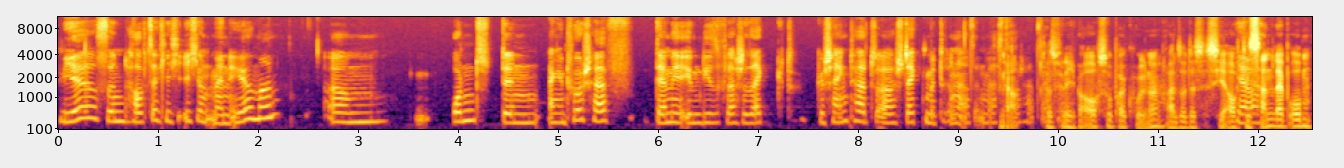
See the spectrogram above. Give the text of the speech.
Wir sind hauptsächlich ich und mein Ehemann ähm, und den Agenturchef, der mir eben diese Flasche Sekt geschenkt hat, äh, steckt mit drin als Investor. Ja, das finde ich aber auch super cool. Ne? Also das ist hier auch ja. die Sunlab oben.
